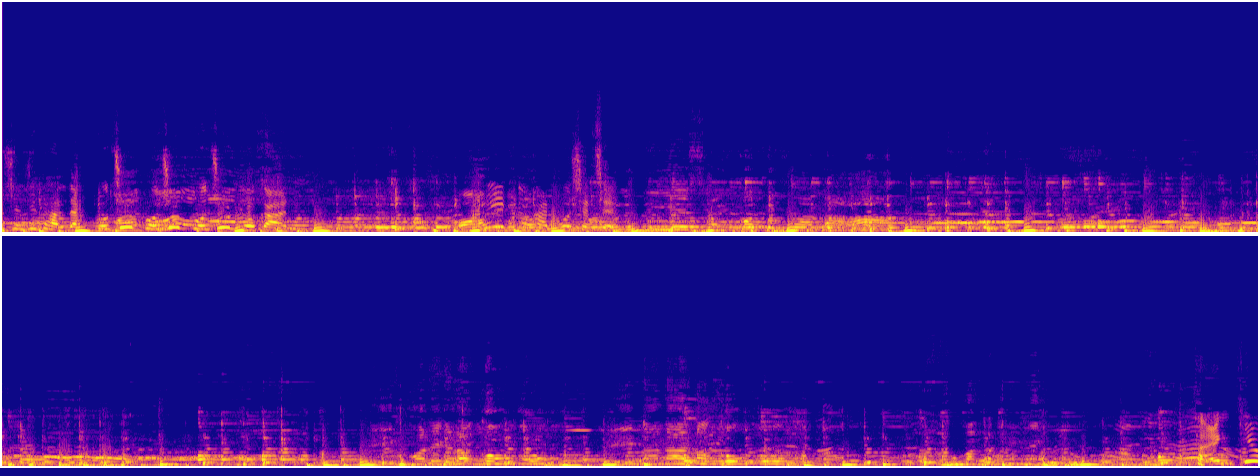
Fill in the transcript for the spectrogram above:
বসেছে প্রসেনজিৎ প্রচুর প্রচুর প্রচুর দোকান। অনেক দোকান বসেছে। Thank you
